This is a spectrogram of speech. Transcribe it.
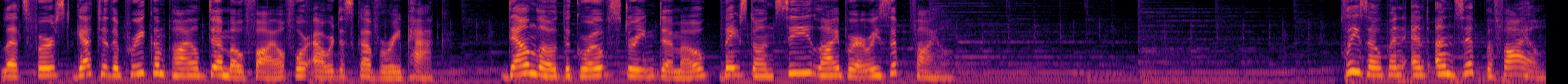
Let's first get to the precompiled demo file for our Discovery Pack. Download the GroveStream demo based on C Library zip file. Please open and unzip the file.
